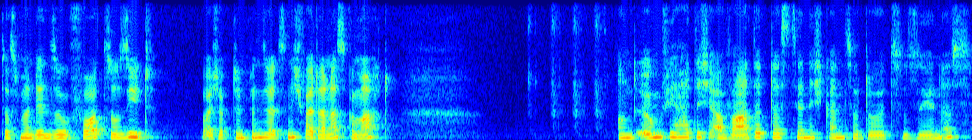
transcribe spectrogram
Dass man den sofort so sieht. Weil ich habe den Pinsel jetzt nicht weiter nass gemacht. Und irgendwie hatte ich erwartet, dass der nicht ganz so doll zu sehen ist.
